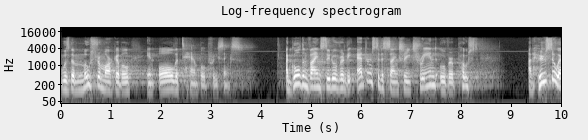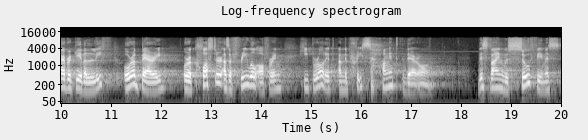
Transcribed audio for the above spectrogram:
was the most remarkable in all the temple precincts. A golden vine stood over the entrance to the sanctuary, trained over a post. And whosoever gave a leaf or a berry or a cluster as a freewill offering, he brought it, and the priests hung it thereon. This vine was so famous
